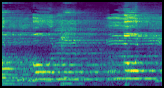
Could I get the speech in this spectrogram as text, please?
ุญบุญนุ่น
